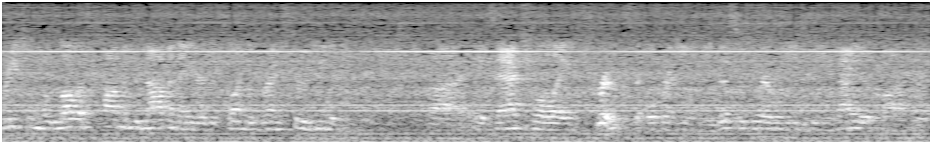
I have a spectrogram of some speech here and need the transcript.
reaching the lowest common denominator that's going to bring true unity. Uh, it's actually truth that will bring unity. This is where we need to be united upon this.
